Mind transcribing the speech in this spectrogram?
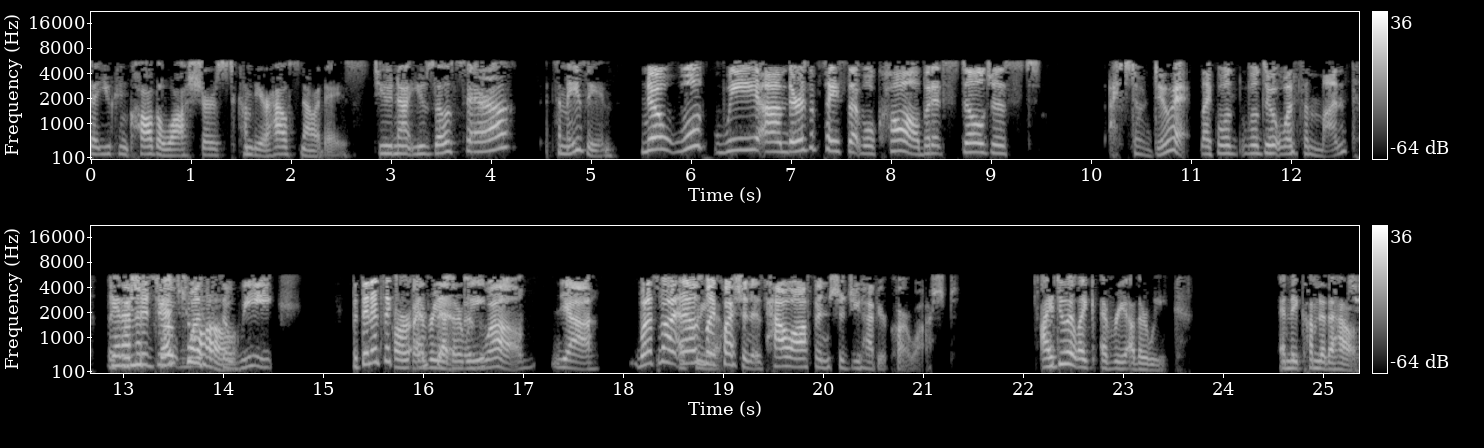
that you can call the washers to come to your house nowadays. Do you not use those, Sara? It's amazing. No, we'll we um there is a place that we'll call, but it's still just I just don't do it. Like we'll we'll do it once a month. Like Get we should do it once a week. But then it's expensive Or every other as week? well. Yeah. Well, that's my that was my other- question is how often should you have your car washed? I do it like every other week. And they come to the house.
